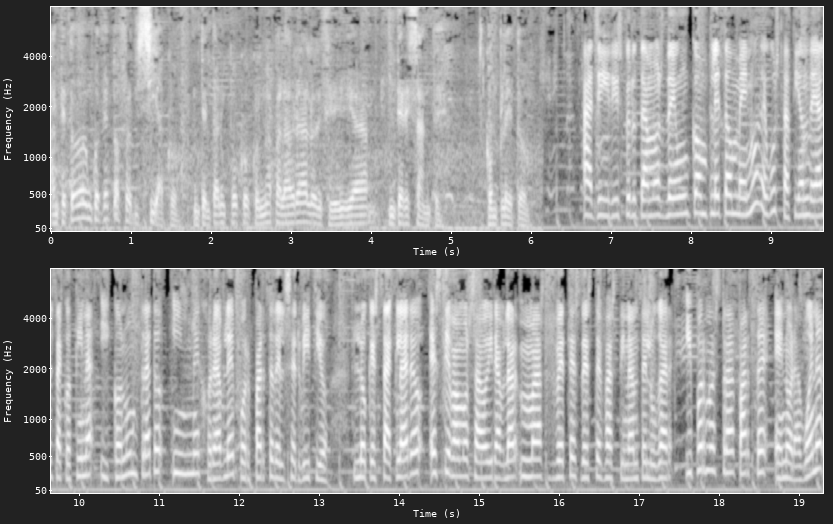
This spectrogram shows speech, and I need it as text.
Ante todo, un concepto afrodisíaco. Intentar un poco con una palabra lo definiría interesante, completo. Allí disfrutamos de un completo menú degustación de alta cocina y con un trato inmejorable por parte del servicio. Lo que está claro es que vamos a oír hablar más veces de este fascinante lugar y por nuestra parte, enhorabuena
